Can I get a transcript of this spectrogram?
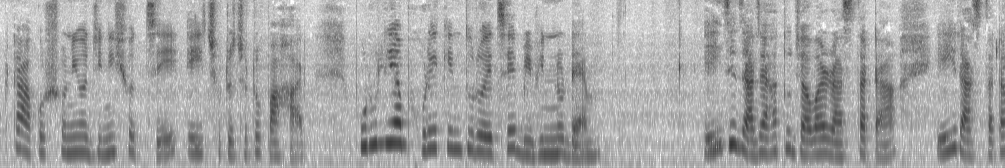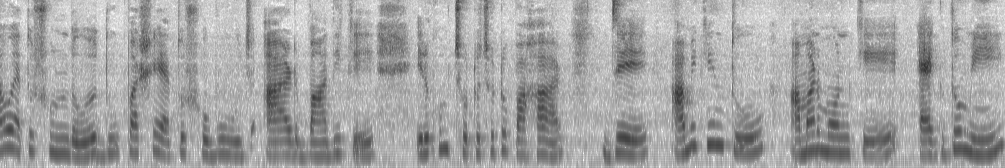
একটা আকর্ষণীয় জিনিস হচ্ছে এই ছোট ছোট পাহাড়। পুরুলিয়া ভরে কিন্তু রয়েছে বিভিন্ন ড্যাম। এই যে যাজাহাতু যাওয়ার রাস্তাটা, এই রাস্তাটাও এত সুন্দর, দুপাশে এত সবুজ আর বাঁদিকে এরকম ছোট ছোট পাহাড় যে আমি কিন্তু আমার মনকে একদমই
